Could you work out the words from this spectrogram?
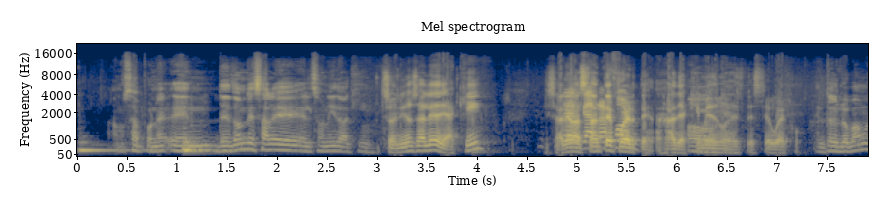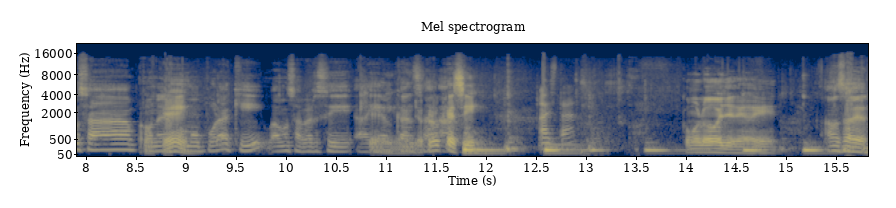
Vamos a poner, en, ¿de dónde sale el sonido aquí? El sonido sale de aquí. Y sale bastante fuerte, ajá, de aquí mismo, de este hueco. Entonces lo vamos a poner como por aquí. Vamos a ver si ahí alcanza. Yo creo que sí. Ahí está. ¿Cómo lo oye ahí? Vamos a ver.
